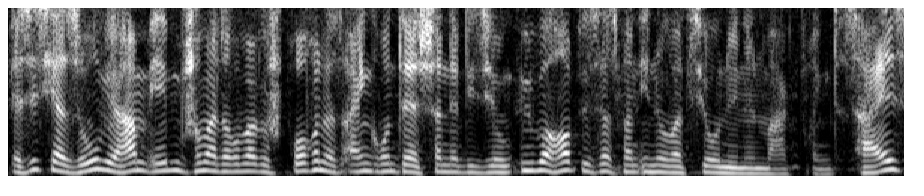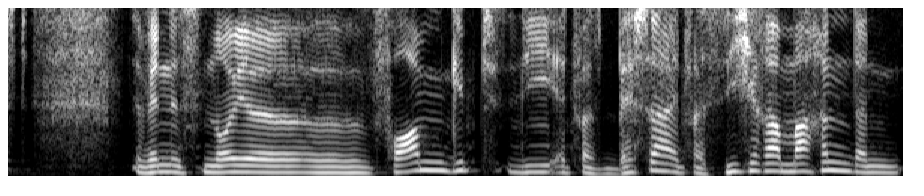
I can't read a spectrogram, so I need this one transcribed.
Es ist ja so, wir haben eben schon mal darüber gesprochen, dass ein Grund der Standardisierung überhaupt ist, dass man Innovationen in den Markt bringt. Das heißt, wenn es neue äh, Formen gibt, die etwas besser, etwas sicherer machen, dann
